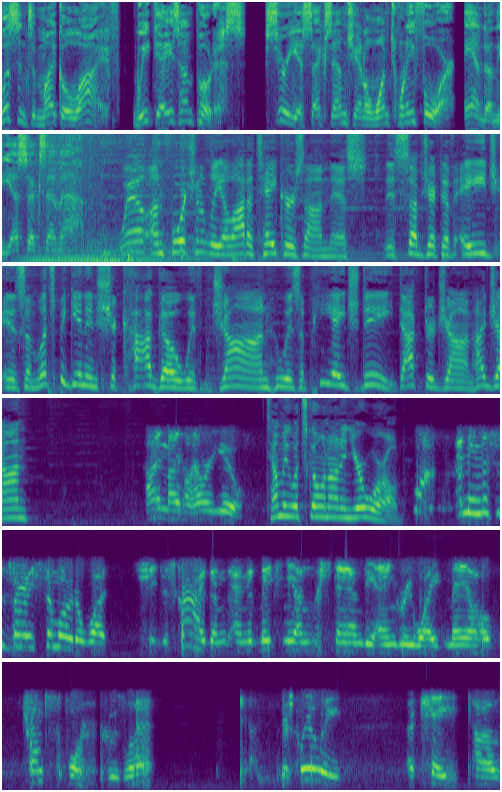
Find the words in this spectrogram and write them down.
Listen to Michael live weekdays on POTUS, Sirius XM channel 124, and on the SXM app. Well, unfortunately, a lot of takers on this this subject of ageism. Let's begin in Chicago with John, who is a PhD. Dr. John. Hi, John. Hi, Michael. How are you? Tell me what's going on in your world. Well, I mean, this is very similar to what she described, and, and it makes me understand the angry white male Trump supporter who's left. There's clearly a case of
